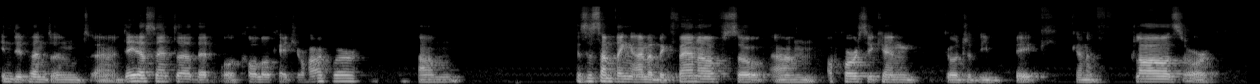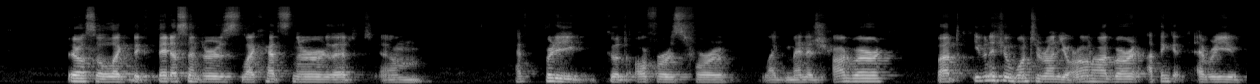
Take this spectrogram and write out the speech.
independent uh, data center that will co-locate your hardware. Um, this is something I'm a big fan of. So um, of course you can go to the big kind of clouds or there are also like big data centers like Hetzner that um, have pretty good offers for like managed hardware. But even if you want to run your own hardware, I think at every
